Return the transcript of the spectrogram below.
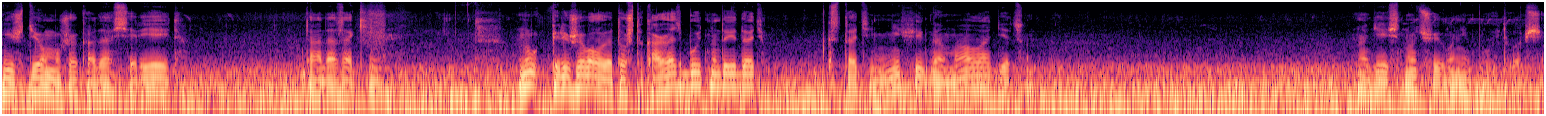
И ждем уже, когда сереет. Тогда закинем. Ну, переживал я то, что карась будет надоедать. Кстати, нифига, молодец он. Надеюсь, ночью его не будет вообще.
